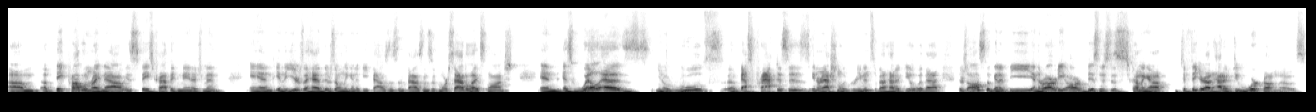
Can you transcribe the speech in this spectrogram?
Um, a big problem right now is space traffic management and in the years ahead, there's only going to be thousands and thousands of more satellites launched. And as well as you know rules, uh, best practices, international agreements about how to deal with that, there's also going to be, and there already are, businesses coming up to figure out how to do work on those.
